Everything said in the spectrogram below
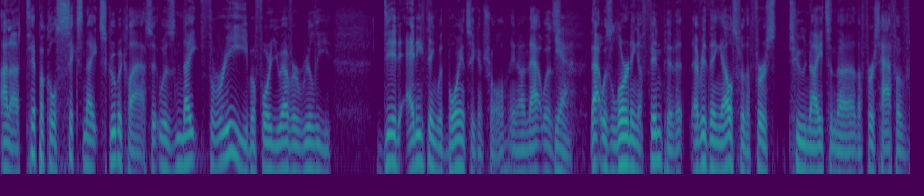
on a typical six night scuba class, it was night three before you ever really did anything with buoyancy control. You know, and that was yeah. That was learning a fin pivot. Everything else for the first two nights and the the first half of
